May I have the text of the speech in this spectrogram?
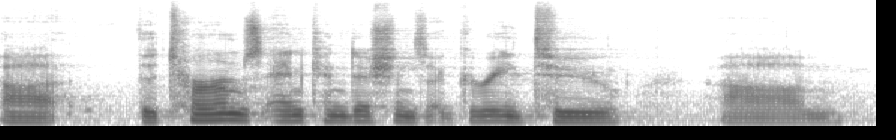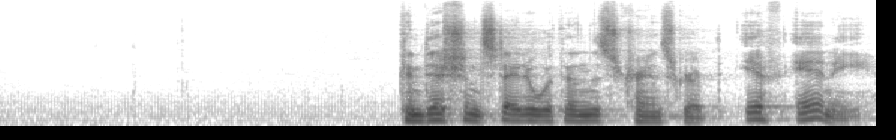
uh, the terms and conditions agreed to, um, conditions stated within this transcript, if any,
